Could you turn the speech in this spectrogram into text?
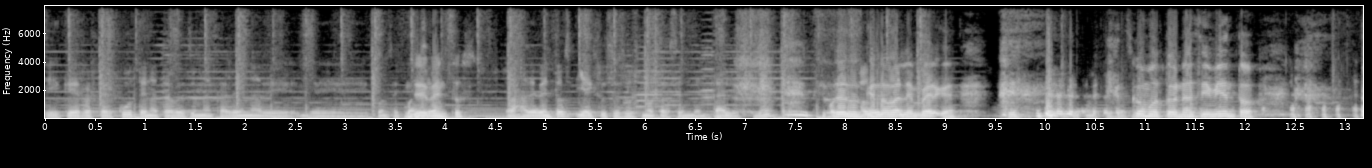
eh, que repercuten a través de una cadena de, de De consecuencias, eventos. ajá, de eventos, y hay sucesos no trascendentales, ¿no? Sucesos que no valen verga. Como tu nacimiento.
